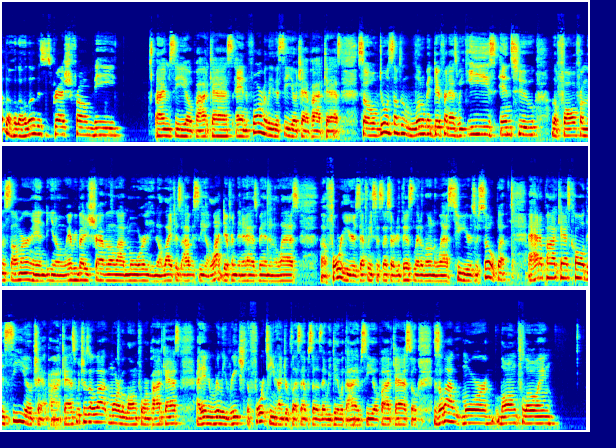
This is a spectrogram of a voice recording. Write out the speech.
Hello, hello, hello. This is Gresh from the I'm CEO podcast and formerly the CEO chat podcast. So doing something a little bit different as we ease into the fall from the summer and, you know, everybody's traveling a lot more. You know, life is obviously a lot different than it has been in the last uh, four years, definitely since I started this, let alone the last two years or so. But I had a podcast called the CEO chat podcast, which is a lot more of a long form podcast. I didn't really reach the 1400 plus episodes that we did with the I am CEO podcast. So there's a lot more more long flowing,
